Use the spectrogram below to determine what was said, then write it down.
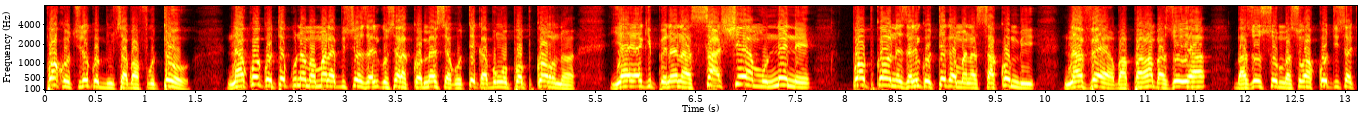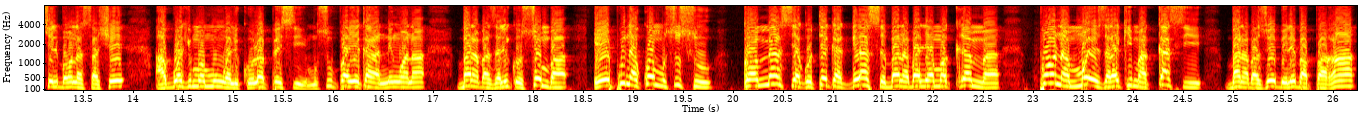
mpo akontinue kobimisa bafoto na kwe kote kuna mama na biso azali kosala commerce ya koteka bongo popcorn ye ayaki mpena na sachet ya monene popcorn ezali kotekama na sakombi na vert baparent bazoya bazosomba soki akotisi atyeli bango na sachet abwaki mwa munga likolo apesi mosupa ye kaka ndenge wana bana bazali kosomba epuis na kwa mosusu commerce ya koteka glace bana balya mwa crème mpo na moi ezalaki makasi bana bazwa ebele baparent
